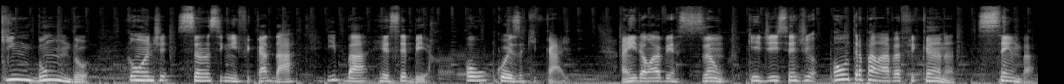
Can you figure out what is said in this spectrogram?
Kimbundo, onde san significa dar e ba receber, ou coisa que cai. Ainda há uma versão que diz ser de outra palavra africana, semba,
